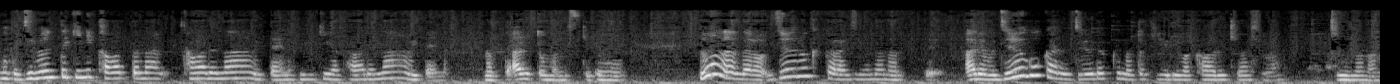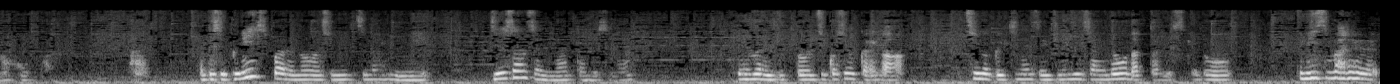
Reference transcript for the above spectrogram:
なんか自分的に変わったな、変わるな、みたいな雰囲気が変わるな、みたいなのってあると思うんですけど、どうなんだろう ?16 から17って。あ、でも15から16の時よりは変わる気がします。17の方が。はい。私、プリンシパルの初日の日に13歳になったんですね。それまでずっと自己紹介が中学1年生12歳のだったんですけど、プリンシパル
